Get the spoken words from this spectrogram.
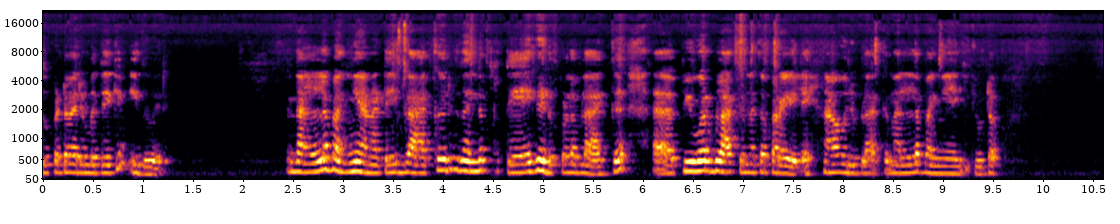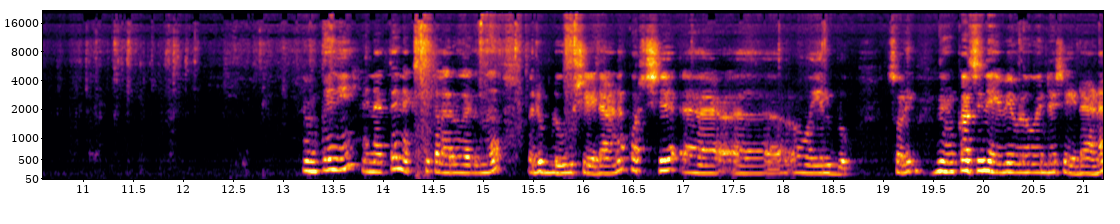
ദുപ്പട്ട വരുമ്പോഴത്തേക്കും ഇത് വരും. നല്ല ഭംഗിയാണ് കേട്ടോ ഈ ബ്ലാക്ക് ഒരു നല്ല പ്രത്യേക എടുപ്പുള്ള ബ്ലാക്ക് പ്യുവർ ബ്ലാക്ക് എന്നൊക്കെ പറയില്ലേ? ആ ഒരു ബ്ലാക്ക് നല്ല ഭംഗിയായിരിക്കും കേട്ടോ നമുക്ക് ഇനി അതിനകത്ത് നെക്സ്റ്റ് കളർ വരുന്നത് ഒരു ബ്ലൂ ഷെയ്ഡാണ് കുറച്ച് റോയൽ ബ്ലൂ സോറി കുറച്ച് നേവി ബ്ലൂവിന്റെ ഷെയ്ഡാണ്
